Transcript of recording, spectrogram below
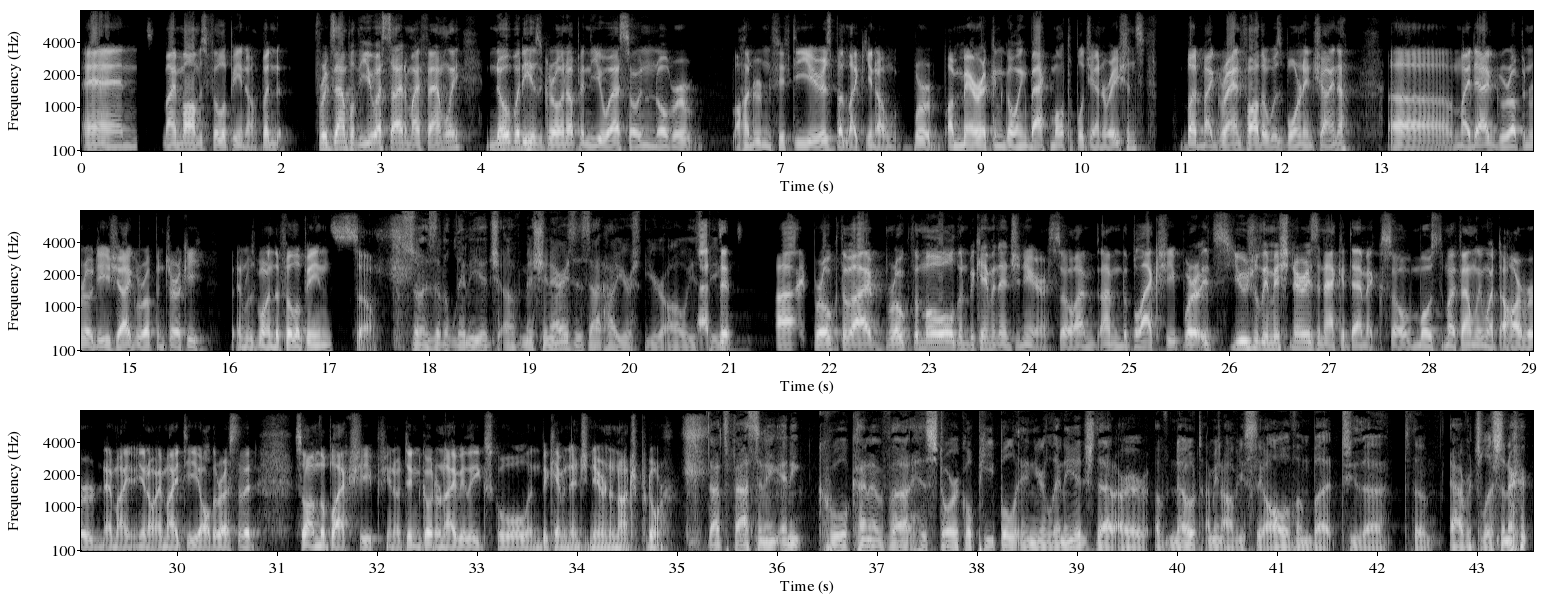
and my mom is Filipino. But for example, the U.S. side of my family, nobody has grown up in the U.S. in over 150 years. But like you know, we're American going back multiple generations. But my grandfather was born in China. Uh, my dad grew up in Rhodesia. I grew up in Turkey and was born in the Philippines. So, so is it a lineage of missionaries? Is that how you're you're always That's being? It. I broke the I broke the mold and became an engineer. So I'm I'm the black sheep. Where it's usually missionaries and academics. So most of my family went to Harvard, MI, you know, MIT, all the rest of it. So I'm the black sheep. You know, didn't go to an Ivy League school and became an engineer and an entrepreneur. That's fascinating. Any cool kind of uh, historical people in your lineage that are of note? I mean, obviously all of them, but to the to the average listener.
